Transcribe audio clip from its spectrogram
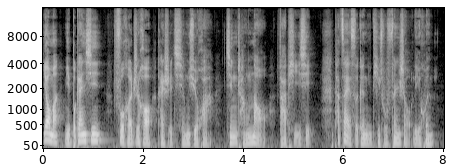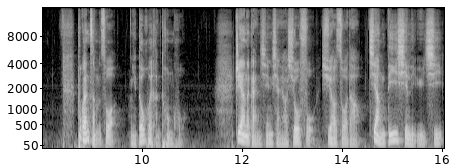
要么你不甘心，复合之后开始情绪化，经常闹发脾气，他再次跟你提出分手离婚。不管怎么做，你都会很痛苦。这样的感情想要修复，需要做到降低心理预期，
